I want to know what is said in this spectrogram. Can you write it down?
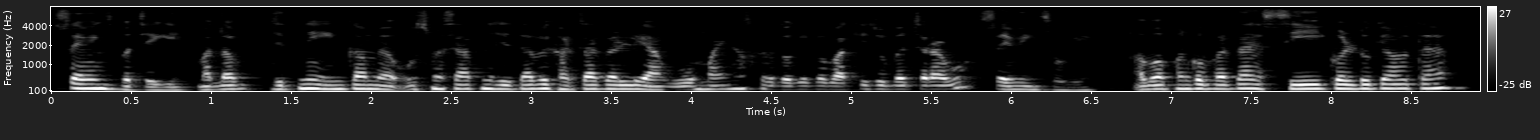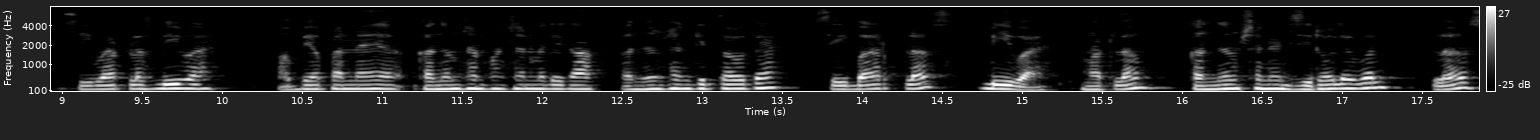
सेविंग्स बचेगी. मतलब जितनी इनकम है, उसमें से आपने जितना भी खर्चा कर लिया, वो माइनस कर दोगे तो बाकी जो बच रहा है वो सेविंग्स होगी. अब अपन को पता है सी इक्वल टू क्या होता है? C bar plus B Y अभी अपन ने कंजम्पशन फ़ंक्शन में देखा कंजम्पशन कितना होता है? C bar plus B Y मतलब consumption at zero level plus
